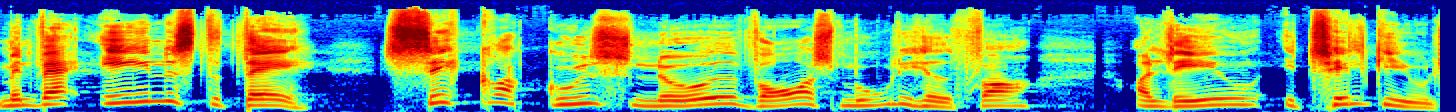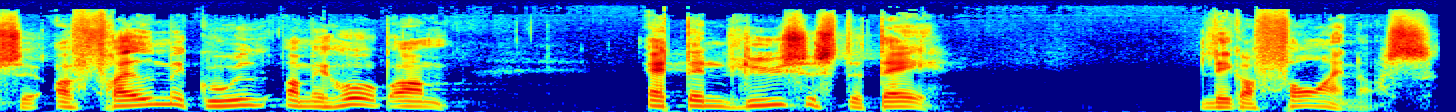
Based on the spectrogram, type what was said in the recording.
Men hver eneste dag sikrer Guds nåde vores mulighed for at leve i tilgivelse og fred med Gud og med håb om, at den lyseste dag ligger foran os.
